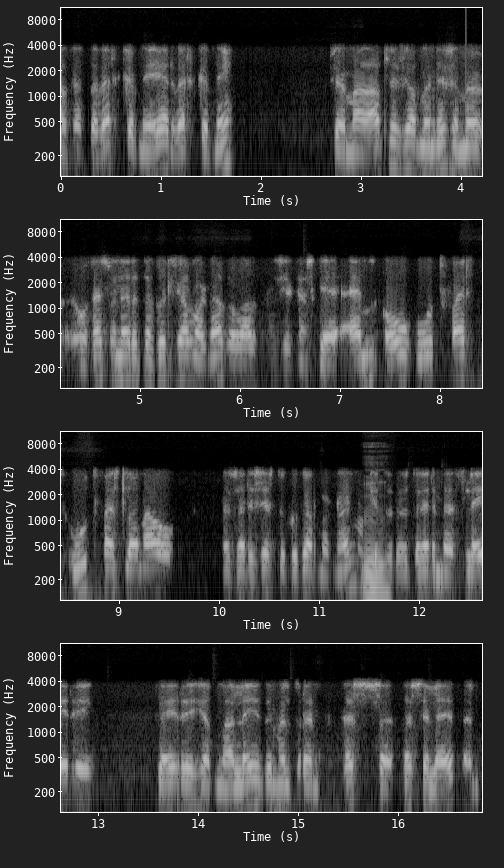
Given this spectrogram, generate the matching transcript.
að þetta verkefni er verkefni sem að allir fjármunni sem, og þess vegna er þetta full fjármagnar og að það sé kannski enn óútfært útfærslan á þessari sérstöku fjármagnar og getur mm. þetta verið með fleiri fleiri hérna, leiðum heldur en þess, þessi leið en,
